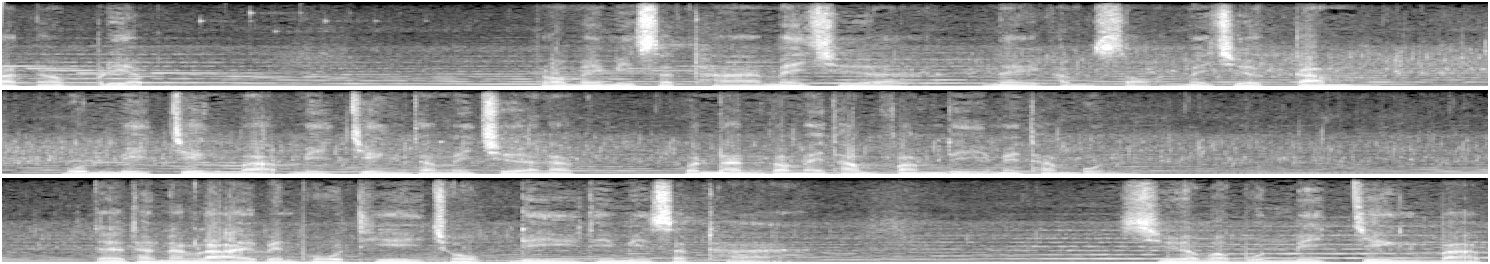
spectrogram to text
รัดเอาเปรียบ เพราะไม่มีศรัทธาไม่เชื่อในคำสอนไม่เชื่อกรรม บุญมีจริงบาปมีจริงถ้าไม่เชื่อแล้ว คนนั้นก็ไม่ทำความดีไม่ทำบุญ แต่ท่านทั้งหลายเป็นผู้ที่โชคดีที่มีศรัทธา เชื่อว่าบุญมีจริงบาป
